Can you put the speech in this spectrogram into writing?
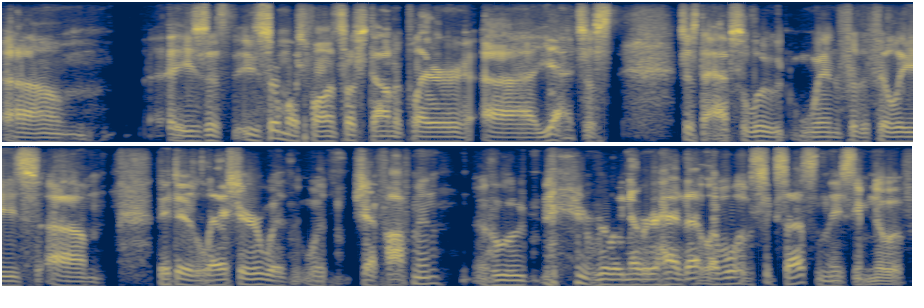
Um, he's just he's so much fun, such a talented player. Uh, yeah, just just an absolute win for the Phillies. Um, they did it last year with with Jeff Hoffman, who really never had that level of success, and they seem to have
